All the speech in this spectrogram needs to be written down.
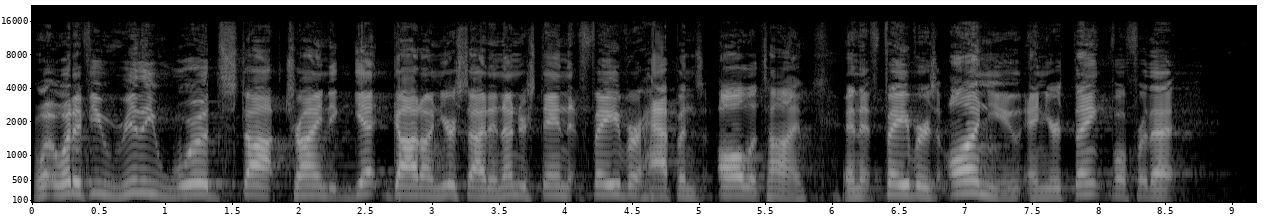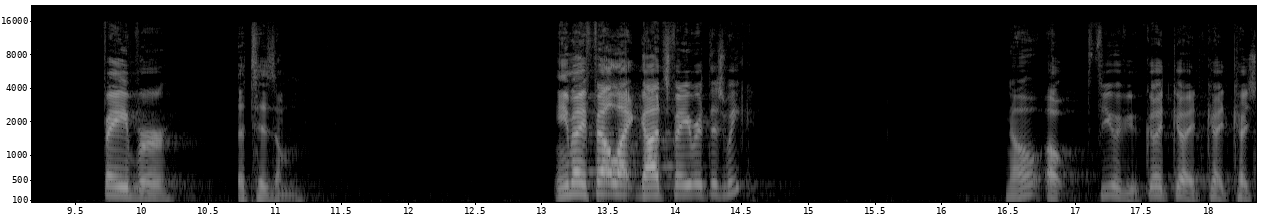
What, what if you really would stop trying to get God on your side and understand that favor happens all the time and that favor's on you and you're thankful for that favoritism? Anybody felt like God's favorite this week? No? Oh, a few of you. Good, good, good. Because,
